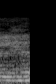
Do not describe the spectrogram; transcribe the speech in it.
الحمد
